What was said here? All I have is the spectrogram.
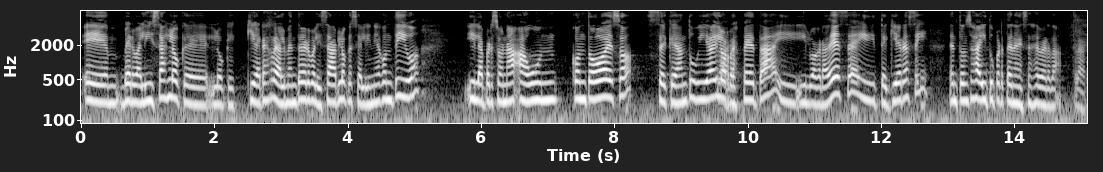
eh, verbalizas lo que, lo que quieres realmente verbalizar, lo que se alinea contigo, y la persona aún con todo eso se queda en tu vida y lo respeta y, y lo agradece y te quiere así, entonces ahí tú perteneces de verdad. Claro.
